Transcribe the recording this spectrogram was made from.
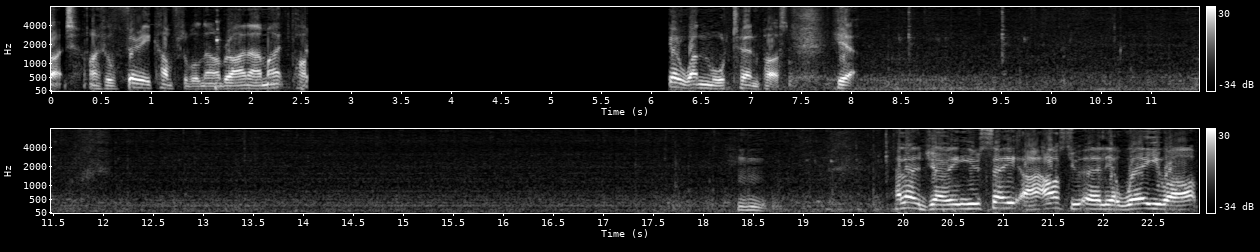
Right, I feel very comfortable now, Brian. I might pop. Go one more turn past. Here. Hmm. Hello, Joey. You say, I asked you earlier where you are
